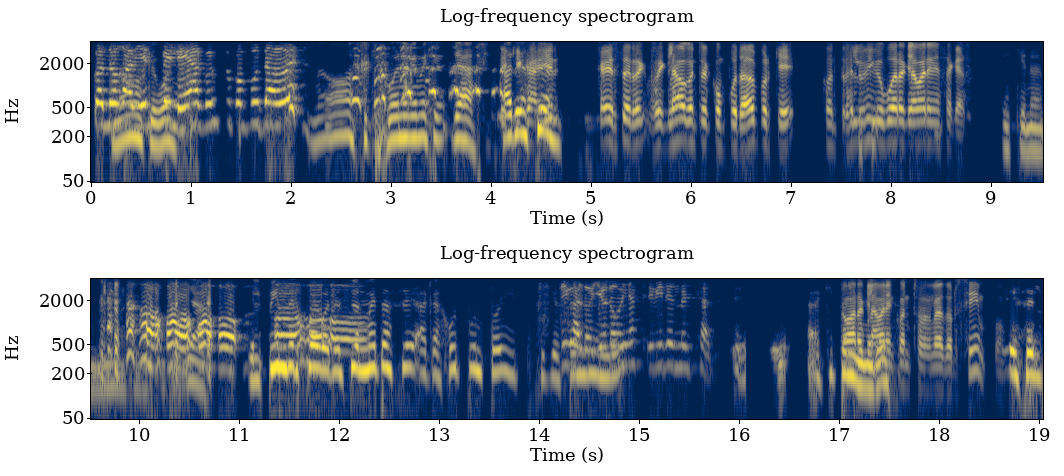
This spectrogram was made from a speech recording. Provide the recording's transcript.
cuando Javier pelea con su computador. No, sí, qué bueno que me Ya, atención. Javier, se reclama contra el computador porque contra el único que puede reclamar en esa casa. Es que no es mío. El pin del juego, atención, métanse a kahoot.it. Dígalo, yo lo voy a escribir en el chat. Eh, aquí no va a reclamar en contra del relator Simpo. Es el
